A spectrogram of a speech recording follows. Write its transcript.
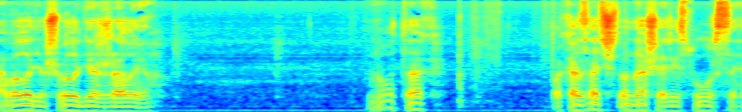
а Володя шел и держал ее. Ну вот так. Показать, что наши ресурсы.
